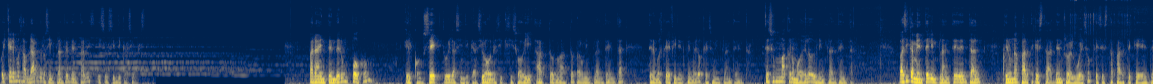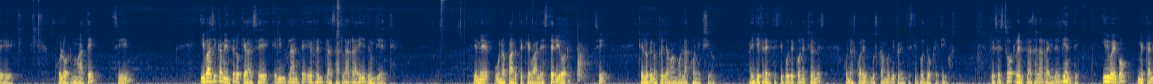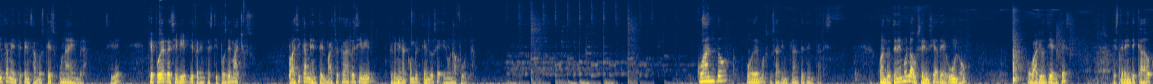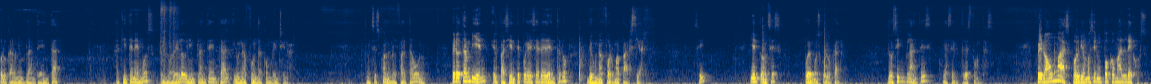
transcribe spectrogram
Hoy queremos hablar de los implantes dentales y sus indicaciones. Para entender un poco el concepto y las indicaciones y si soy apto o no apto para un implante dental, tenemos que definir primero qué es un implante dental. Este es un macromodelo de un implante dental. Básicamente el implante dental tiene una parte que está dentro del hueso, que es esta parte que es de color mate, ¿sí? Y básicamente lo que hace el implante es reemplazar la raíz de un diente. Tiene una parte que va al exterior, ¿sí? que es lo que nosotros llamamos la conexión. Hay diferentes tipos de conexiones con las cuales buscamos diferentes tipos de objetivos. Entonces esto reemplaza la raíz del diente y luego mecánicamente pensamos que es una hembra, ¿sí ve? que puede recibir diferentes tipos de machos. Básicamente el macho que va a recibir termina convirtiéndose en una funda. ¿Cuándo podemos usar implantes dentales? Cuando tenemos la ausencia de uno o varios dientes, estaría indicado colocar un implante dental. Aquí tenemos el modelo de un implante dental y una funda convencional. Entonces, cuando nos falta uno. Pero también el paciente puede ser edéntulo de una forma parcial. ¿sí? Y entonces podemos colocar dos implantes y hacer tres fundas. Pero aún más, podríamos ir un poco más lejos.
